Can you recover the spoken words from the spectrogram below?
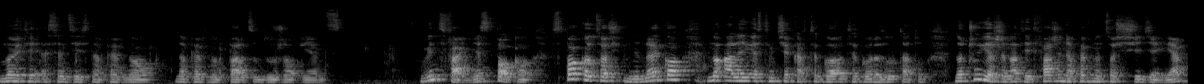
No i tej esencji jest na pewno, na pewno bardzo dużo, więc, więc fajnie, spoko. Spoko, coś innego, no ale jestem ciekaw tego, tego rezultatu. No czuję, że na tej twarzy na pewno coś się dzieje,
